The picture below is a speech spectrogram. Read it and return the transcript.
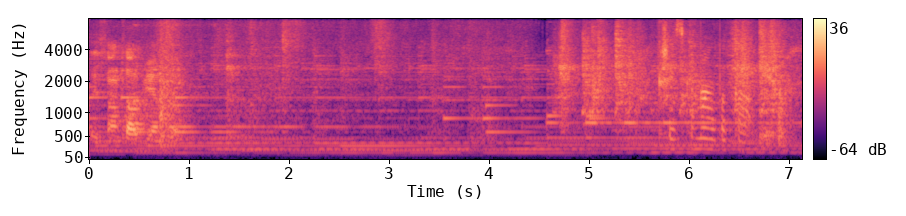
Place on top gently. Chris กำ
